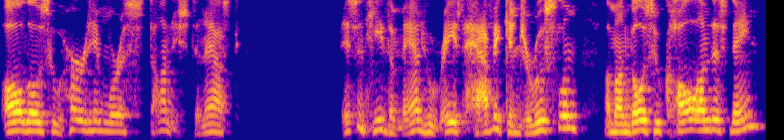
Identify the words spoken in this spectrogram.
All those who heard him were astonished and asked, Isn't he the man who raised havoc in Jerusalem among those who call on this name?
